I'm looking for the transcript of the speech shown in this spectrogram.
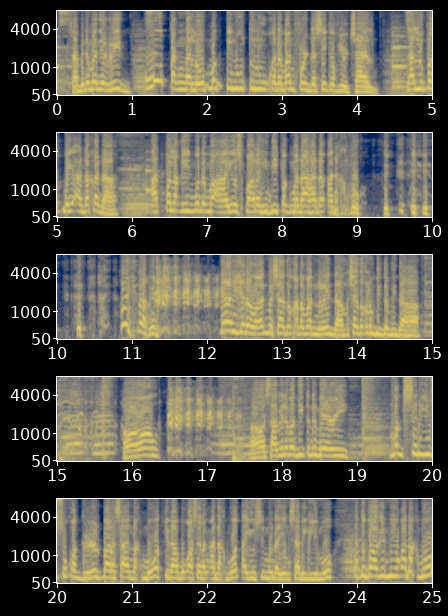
Sabi naman ni Reed, utang na loob, magtinutuno ka naman for the sake of your child. Lalo pat may anak ka na, at palakihin mo ng maayos para hindi pagmanahan ng anak mo. Ay, grabe. Grabe ka naman. Masyado ka naman, Reed, ha? Masyado ka ng bida-bida, ha? Oo. Oo, sabi naman dito ni Mary, magseryoso ka girl para sa anak mo at kinabukasan ng anak mo at ayusin mo na yung sarili mo at tubagin mo yung anak mo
